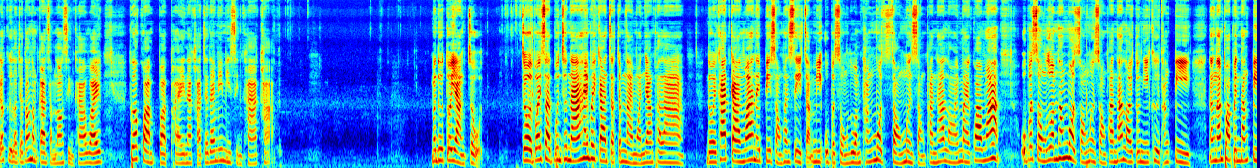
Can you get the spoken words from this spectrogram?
ก็คือเราจะต้องทำการสำรองสินค้าไว้ เพื่อความปลอดภัยนะคะ จะได้ไม่มีสินค้าขาด มาดูตัวอย่างโจทย์ โจทย์บริษัทบุญชนะให้บริการจัดจำหน่ายหมอนยางพาราโดยคาดการณ์ว่าในปี 2004 จะมีอุปสงค์รวมทั้งหมด 22,500 หมายความว่า อุปสงค์รวมทั้งหมด 22,500 ตัวนี้คือทั้งปี ดังนั้นพอเป็นทั้งปี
